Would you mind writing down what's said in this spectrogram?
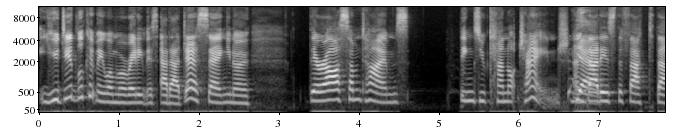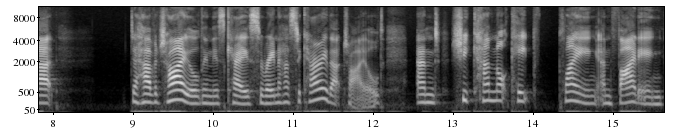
you did look at me when we were reading this at our desk saying, you know, there are sometimes things you cannot change. And Yeah. that is the fact that to have a child in this case, Serena has to carry that child and she cannot keep playing and fighting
